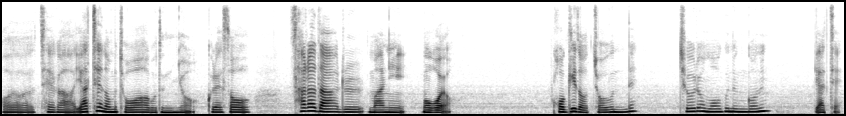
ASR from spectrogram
어, 제가 야채 너무 좋아하거든요. 그래서 사라다를 많이 먹어요. 거기도 좋은데, 주로 먹는 거는 야채.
